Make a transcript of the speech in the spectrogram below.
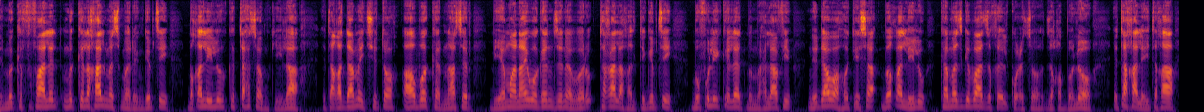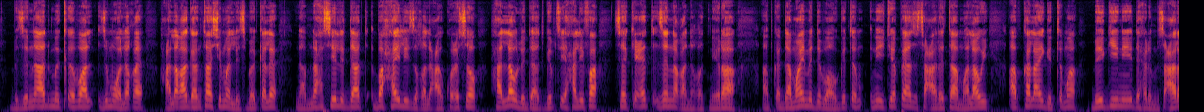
ንምክፍፋልን ምክልኻል መስመርን ግብጺ ብቐሊሉ ክትጥሕሶም ክኢላ። እታ ቀዳመይቲ ሽቶ ኣቡበከር ናስር ብየማናይ ወገን ዝነበሩ ተኸላኸልቲ ግብፂ ብፍሉይ ክእለት ብምሕላፍ እዩ ንዳዋ ሆቴሳ ብቐሊሉ ከመዝግባ ዝኽእል ኩዕሶ ዘቐበሎ እታ ካልኣይቲ ከኣ ብዝነኣድ ምቅባል ዝሞለቐ ሓለቓ ጋንታ ሽመልስ በቀለ ናብ ናሕሲ ልዳት ብሓይሊ ዝቐልዓ ኩዕሶ ሓላው ልዳት ግብፂ ሓሊፋ ሰኪዐት ዘነቓነቐት ነይራ ኣብ ቀዳማይ ምድባዊ ግጥም ንኢትዮጵያ ዝሰዓረታ ማላዊ ኣብ ካልኣይ ግጥማ ብጊኒ ድሕሪ ምስዓራ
